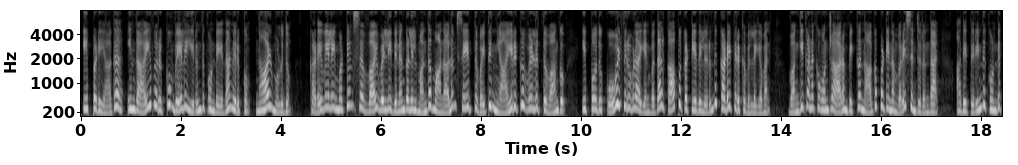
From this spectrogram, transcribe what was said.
இப்படியாக இந்த ஐவருக்கும் வேலை இருந்து கொண்டேதான் இருக்கும் நாள் முழுதும். கடைவேலை மட்டும் செவ்வாய் வெள்ளி தினங்களில் மந்தமானாலும் சேர்த்து வைத்து ஞாயிறுக்கு வெளுத்து வாங்கும். இப்போது கோவில் திருவிழா என்பதால் காப்பு கட்டியதிலிருந்து கடை திறக்கவில்லை அவன். வங்கி கணக்கு ஒன்று ஆரம்பிக்க நாகப்பட்டினம் வரை சென்றிருந்தான். அதை தெரிந்து கொண்டு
